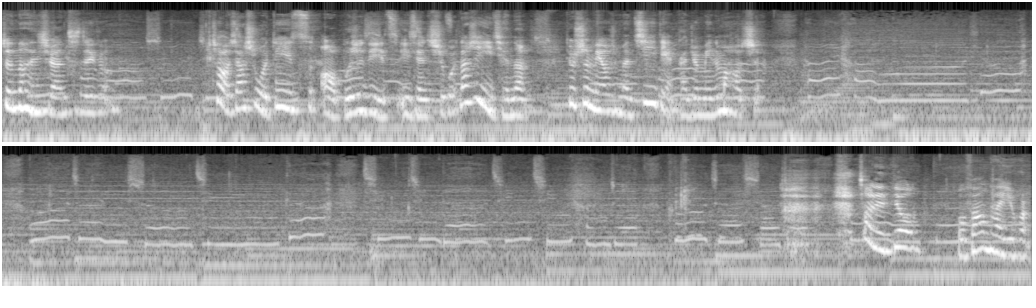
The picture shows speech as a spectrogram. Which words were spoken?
真的很喜欢吃这个，这好像是我第一次哦，不是第一次，以前吃过，但是以前的就是没有什么记忆点，感觉没那么好吃。我放它一会儿，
